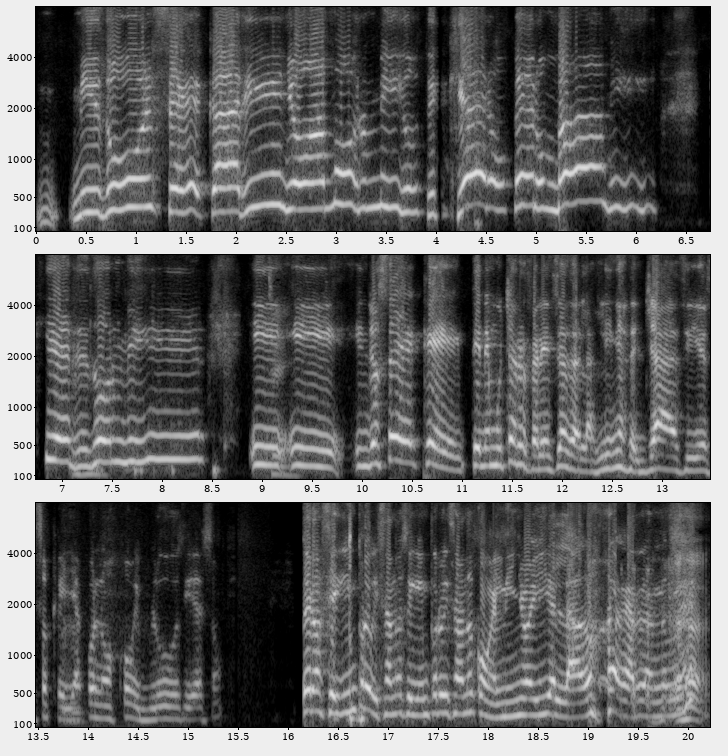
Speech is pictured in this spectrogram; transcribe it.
Mi dulce cariño, amor mío, te quiero, pero mami quiere dormir. Y, yo sé que tiene muchas referencias a las líneas de jazz y eso que ya conozco, y blues y eso. Pero seguí improvisando, seguí improvisando con el niño ahí al lado, agarrándome.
